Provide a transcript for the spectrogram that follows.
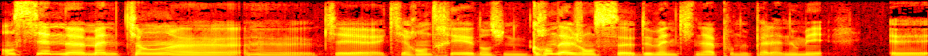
ancienne mannequin euh, qui, est, qui est rentrée dans une grande agence de mannequinat, pour ne pas la nommer Euh,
